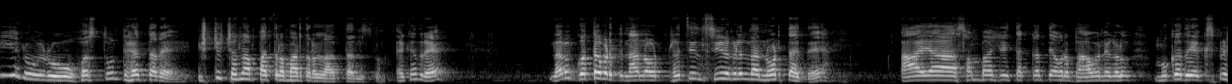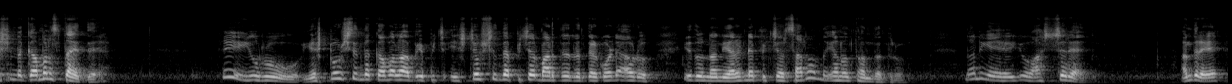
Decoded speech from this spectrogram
ಏನು ಇವರು ಹೊಸ್ತು ಅಂತ ಹೇಳ್ತಾರೆ, ಇಷ್ಟು ಚೆನ್ನಾಗಿ ಪಾತ್ರ ಮಾಡ್ತಾರಲ್ಲ ಅಂತ ಅನ್ನಿಸ್ತು. ಯಾಕೆಂದರೆ, ನನಗೆ ಗೊತ್ತಾಗ್ಬಿಡುತ್ತೆ, ನಾನು ಅವ್ರ ಪ್ರತಿ ಸೀನ್ಗಳಲ್ಲಿ ನಾನು ನೋಡ್ತಾ ಇದ್ದೆ. ಆಯಾ ಸಂಭಾಷಣೆಗೆ ತಕ್ಕಂತೆ ಅವರ ಭಾವನೆಗಳು, ಮುಖದ ಎಕ್ಸ್ಪ್ರೆಷನ್ ಗಮನಿಸ್ತಾ ಇದ್ದೆ. ಹೇ, ಇವರು ಎಷ್ಟು ವರ್ಷದಿಂದ ಕಮಲ ಪಿಚ್ ಎಷ್ಟು ವರ್ಷದಿಂದ ಪಿಕ್ಚರ್ ಮಾಡ್ತಿದ್ರು ಅಂತ ಹೇಳ್ಕೊಂಡೆ, ಅವರು, ಇದು ನನ್ನ ಎರಡನೇ ಪಿಕ್ಚರ್ ಸರ್ ಒಂದು ಏನೋ ಅಂತ ಅಂದಂದರು. ನನಗೆ, ಅಯ್ಯೋ, ಆಶ್ಚರ್ಯ ಆಯಿತು. ಅಂದರೆ,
